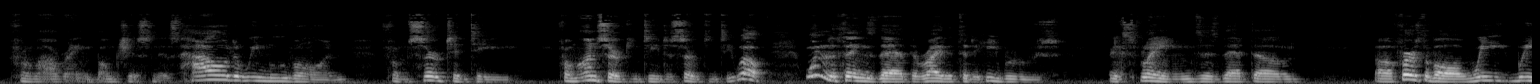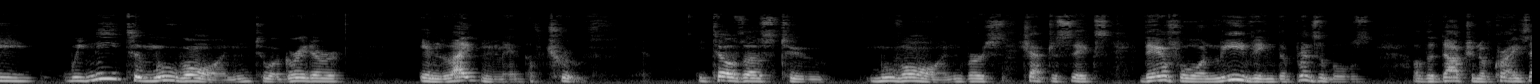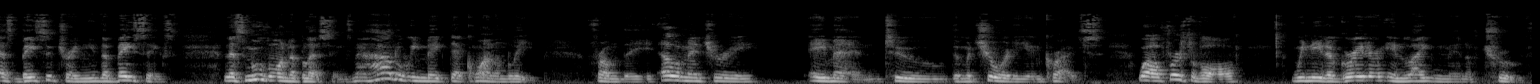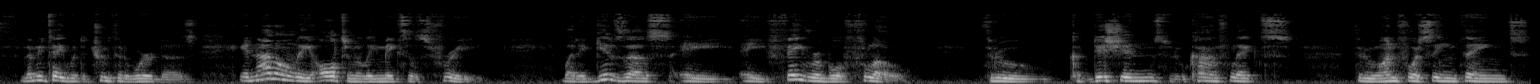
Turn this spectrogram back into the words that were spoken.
from our rambunctiousness? How do we move on from certainty from uncertainty to certainty? Well, one of the things that the writer to the Hebrews explains is that um, uh, first of all, we we we need to move on to a greater enlightenment of truth. He tells us to move on, verse chapter six. Therefore, leaving the principles of the doctrine of Christ, that's basic training, the basics Let's move on to blessings. Now, how do we make that quantum leap from the elementary amen to the maturity in Christ? Well, first of all, we need a greater enlightenment of truth. Let me tell you what the truth of the word does. It not only ultimately makes us free, but it gives us a, a favorable flow through conditions, through conflicts, through unforeseen things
